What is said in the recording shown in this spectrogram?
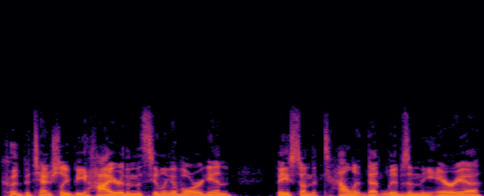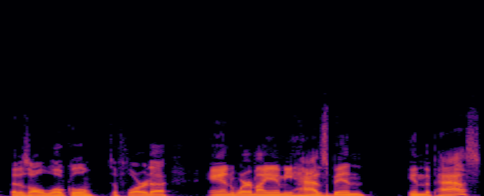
could potentially be higher than the ceiling of Oregon based on the talent that lives in the area that is all local to Florida and where Miami has been in the past,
